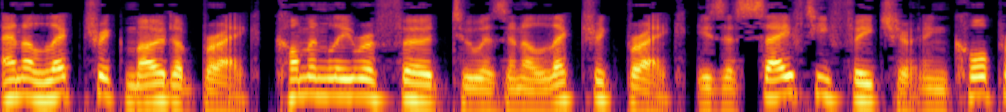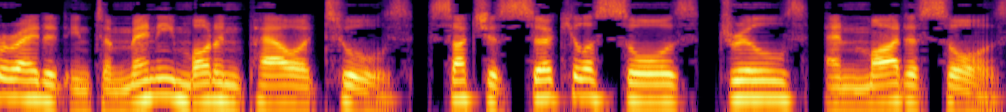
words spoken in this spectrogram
An electric motor brake commonly referred to as an electric brake is a safety feature incorporated into many modern power tools, such as circular saws, drills, and miter saws.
